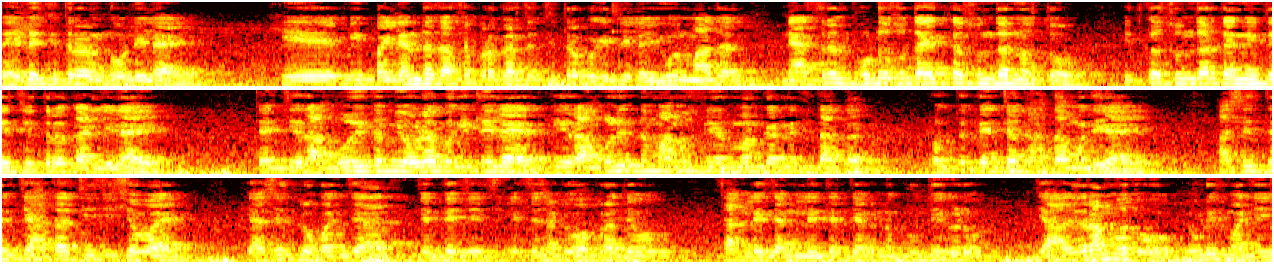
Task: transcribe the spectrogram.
तैलचित्र रंगवलेलं आहे हे मी पहिल्यांदाच असं प्रकारचं चित्र बघितलेलं आहे. इव्हन माझं नॅचरल फोटो सुद्धा इतका सुंदर नसतो. इतकं सुंदर त्यांनी ते चित्र काढलेलं आहे. त्यांची रांगोळी तर मी एवढ्या बघितलेल्या आहेत की रांगोळीतनं माणूस निर्माण करण्याची ताकद फक्त त्यांच्याच हातामध्ये आहे. अशीच त्यांच्या हाताची जी सेवा आहे की असेच लोकांच्या जनतेचे याच्यासाठी वापरात येऊ चांगले चांगले त्यांच्याकडनं कृती घडू जे आजरामत हो एवढीच माझी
